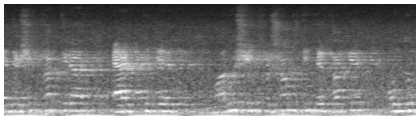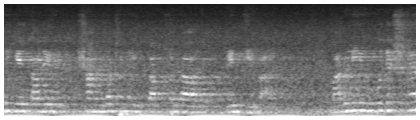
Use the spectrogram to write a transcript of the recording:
এতে শিক্ষার্থীরা একদিকে মানসিক প্রশান্তিতে থাকে, অন্যদিকে তাদের সাংগঠনিক দক্ষতা বৃদ্ধি পায়। মাননীয় উপদেষ্টা,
